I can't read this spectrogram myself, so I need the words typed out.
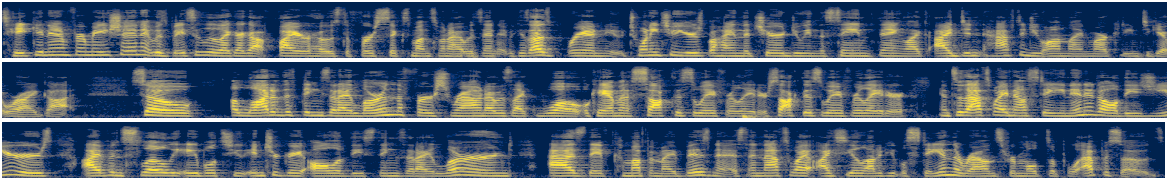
taken information. It was basically like I got fire hosed the first six months when I was in it because I was brand new, 22 years behind the chair doing the same thing. Like I didn't have to do online marketing to get where I got. So a lot of the things that I learned the first round, I was like, whoa, okay, I'm going to sock this away for later, sock this away for later. And so that's why now staying in it all these years, I've been slowly able to integrate all of these things that I learned as they've come up in my business. And that's why I see a lot of people stay in the rounds for multiple episodes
